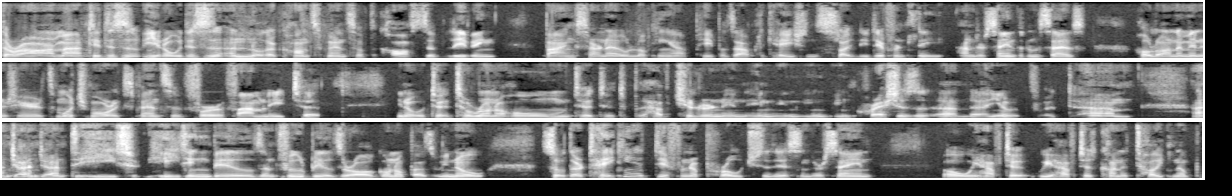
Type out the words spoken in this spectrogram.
There are, Matt. This is, you know, this is another consequence of the cost of living. Banks are now looking at people's applications slightly differently, and they're saying to themselves, "Hold on a minute here. It's much more expensive for a family to." You know, to, to run a home, to, to, to have children in, in, in, in creches, and uh, you know, um, and, and and to heat heating bills and food bills are all going up as we know. So they're taking a different approach to this, and they're saying, oh, we have to we have to kind of tighten up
